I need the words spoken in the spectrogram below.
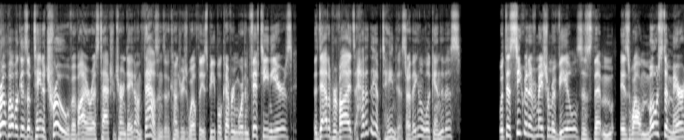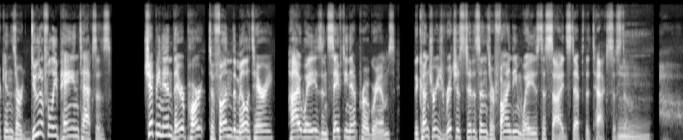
ProPublica's obtained a trove of IRS tax return data on thousands of the country's wealthiest people covering more than 15 years. The data provides how did they obtain this? Are they going to look into this? What this secret information reveals is that m- is while most Americans are dutifully paying taxes, chipping in their part to fund the military, highways, and safety net programs, the country's richest citizens are finding ways to sidestep the tax system. Mm.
